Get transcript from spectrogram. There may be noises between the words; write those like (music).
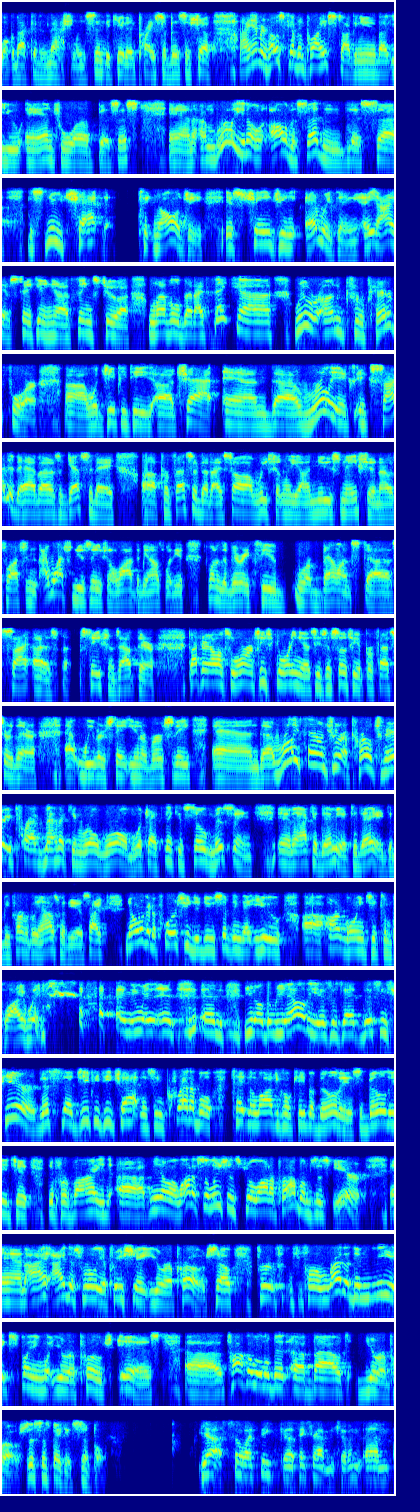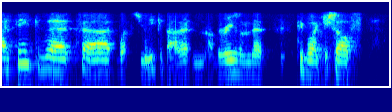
Welcome back to the nationally syndicated Price of Business Show. I am your host, Kevin Price, talking to you about you and your business. And I'm really, you know, all of a sudden, this uh, this new chat technology is changing everything. AI is taking uh, things to a level that I think uh, we were unprepared for uh, with GPT uh, chat, and uh, really ex- excited to have as a guest today a professor that I saw recently on News Nation. I was watching. I watch News Nation a lot, to be honest with you. It's one of the very few more balanced uh, si- stations out there. Dr. Alex Lawrence, he's joining us. He's associate professor there at Weber State University university and uh, really found your approach very pragmatic and real world, which I think is so missing in academia today, to be perfectly honest with you. It's like, no, we're going to force you to do something that you uh, aren't going to comply with. (laughs) and, and, and, you know, the reality is, is that this is here. This uh, GPT chat and this incredible technological capability, this ability to, to provide, uh, you know, a lot of solutions to a lot of problems is here. And I, I just really appreciate your approach. So, for, for rather than me explaining what your approach is, uh, talk a little bit about your approach. Let's just make it simple. Yeah, so I think uh, thanks for having me, Kevin. Um, I think that uh, what's unique about it, and the reason that people like yourself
